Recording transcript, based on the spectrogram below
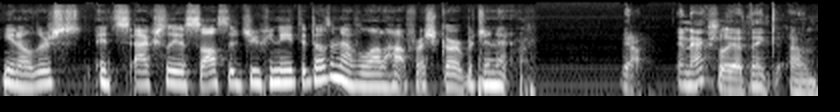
you know, there's, it's actually a sausage you can eat that doesn't have a lot of hot, fresh garbage in it. yeah. And actually, I think um,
